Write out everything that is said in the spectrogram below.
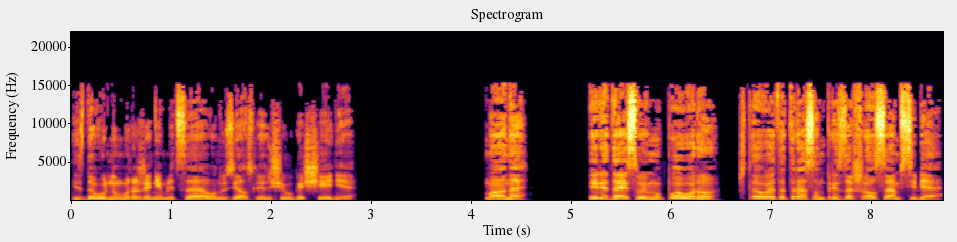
и с довольным выражением лица он взял следующее угощение. «Мона, передай своему повару, что в этот раз он превзошел сам себя.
